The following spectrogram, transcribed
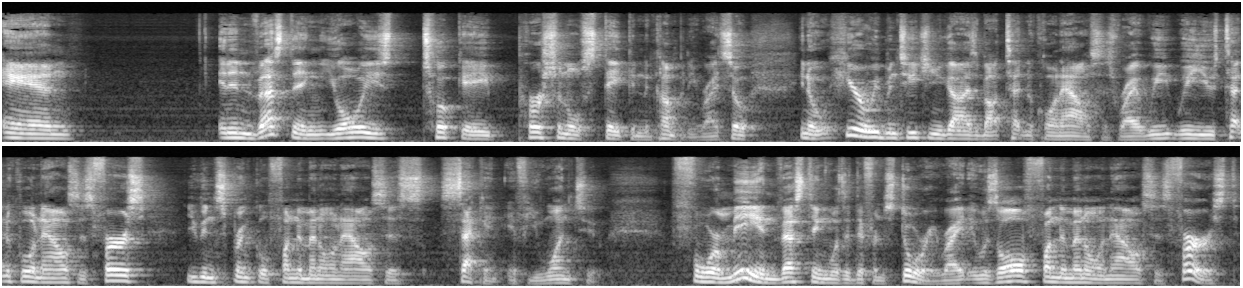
and in investing, you always took a personal stake in the company, right? So, you know, here we've been teaching you guys about technical analysis, right? We, we use technical analysis first. You can sprinkle fundamental analysis second if you want to. For me, investing was a different story, right? It was all fundamental analysis first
